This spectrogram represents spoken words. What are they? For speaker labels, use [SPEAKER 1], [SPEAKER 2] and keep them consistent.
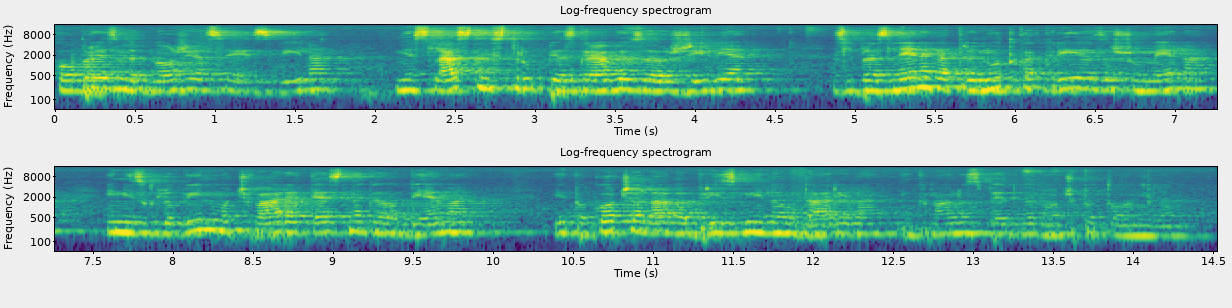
[SPEAKER 1] Kobra iz mednožja se je izvila, nje slastni strup je zgrabil za ožilje, z blazlenega trenutka krije zašumela in iz globin močvare tesnega objema je pekoča lava brizgnila, udarila in kmalo spet v noč potonila.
